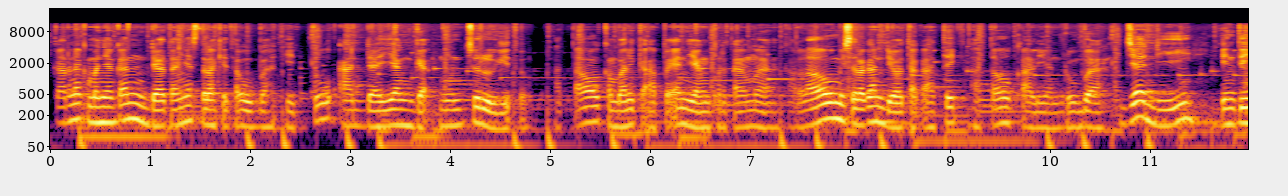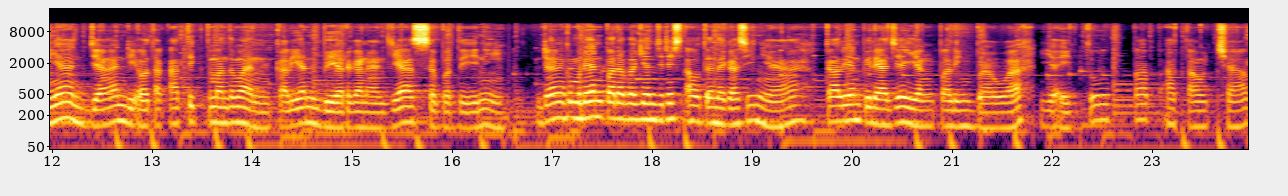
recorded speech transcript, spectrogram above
karena kebanyakan datanya setelah kita ubah itu ada yang nggak muncul gitu atau kembali ke APN yang pertama. Kalau misalkan di otak-atik atau kalian rubah. Jadi intinya jangan di otak-atik teman-teman. Kalian biarkan aja seperti ini. Dan kemudian pada bagian jenis autentikasinya kalian pilih aja yang paling bawah yaitu pub atau cap.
